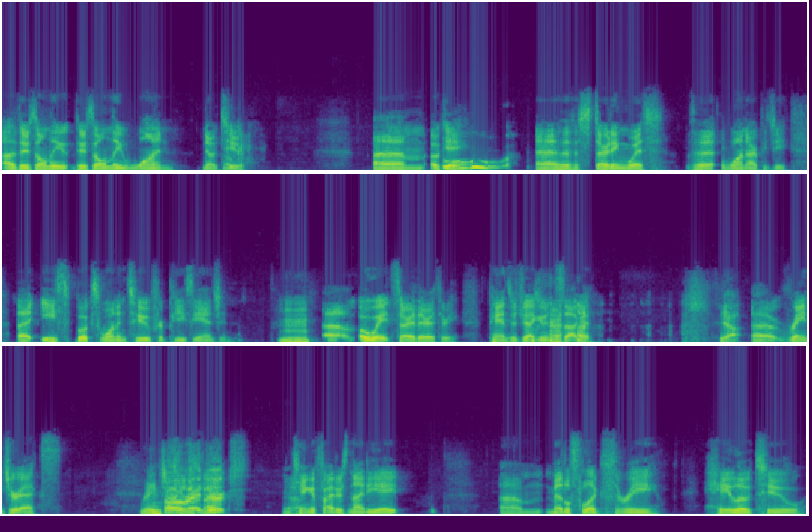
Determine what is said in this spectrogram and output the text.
Uh, there's only there's only one. No, two. Okay. Um. Okay. Ooh. Uh, starting with the one RPG. Uh, Ys Books one and two for PC Engine. Mm-hmm. Um. Oh wait, sorry, there are three. Panzer Dragoon Saga. Yeah, uh, Ranger X. Ranger. Oh, King of Ranger Fight- X. Yeah. King of Fighters 98, um, Metal Slug 3, Halo 2,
